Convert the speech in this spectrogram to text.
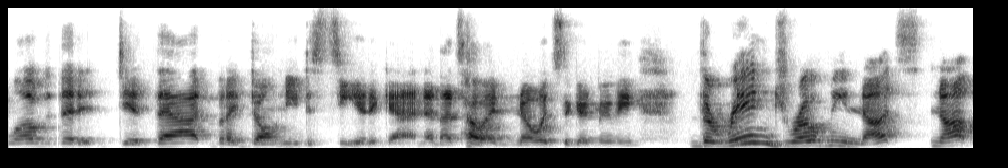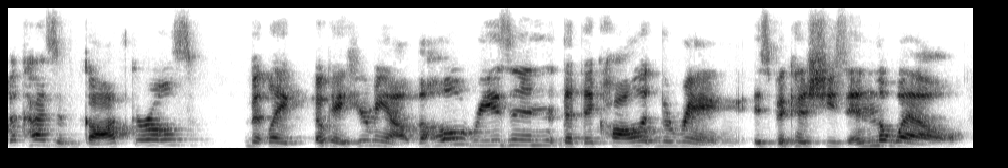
love that it did that, but I don't need to see it again, and that's how I know it's a good movie. The Ring drove me nuts, not because of goth girls, but like, okay, hear me out. The whole reason that they call it the Ring is because she's in the well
